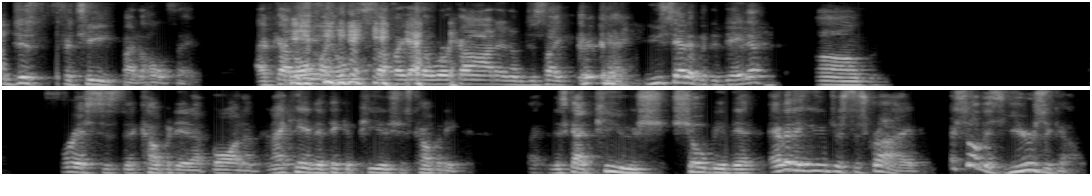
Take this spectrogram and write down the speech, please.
I'm just fatigued by the whole thing. I've got all my own stuff I got to work on, and I'm just like, you said it with the data. Um, Verisk is the company that bought him, and I can't even think of Piyush's company. This guy Piyush showed me that everything you just described. I saw this years ago,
